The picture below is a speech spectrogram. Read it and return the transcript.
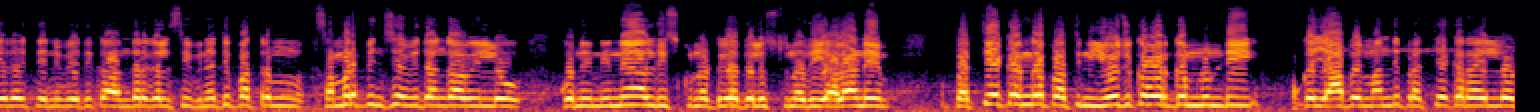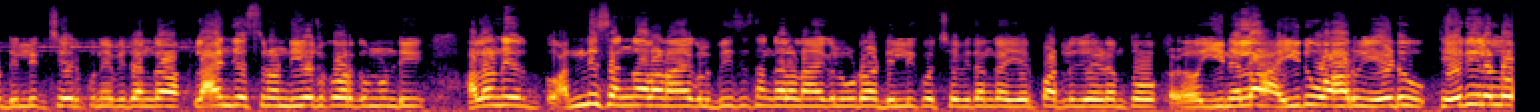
ఏదైతే నివేదిక అందరు కలిసి వినతి పత్రం సమర్పించే విధంగా వీళ్ళు కొన్ని నిర్ణయాలు తీసుకున్నట్టుగా తెలుస్తున్నది. అలానే ప్రత్యేకంగా ప్రతి నియోజకవర్గం నుండి ఒక యాభై మంది ప్రత్యేక రైల్లో ఢిల్లీకి చేరుకునే విధంగా ప్లాన్ చేస్తున్న నియోజకవర్గం నుండి అలానే అన్ని సంఘాల నాయకులు బీసీ సంఘాల నాయకులు కూడా ఢిల్లీకి వచ్చే విధంగా ఏర్పాట్లు చేయడంతో ఈ నెల ఐదు ఆరు ఏడు తేదీలలో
